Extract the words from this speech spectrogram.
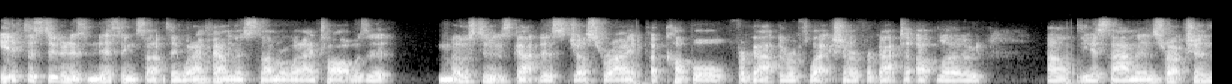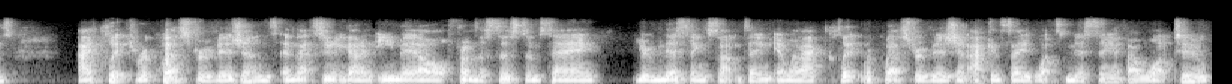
if the student is missing something, what I found this summer when I taught was that most students got this just right. A couple forgot the reflection or forgot to upload uh, the assignment instructions. I clicked request revisions and that student got an email from the system saying you're missing something. And when I click request revision, I can say what's missing if I want to.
